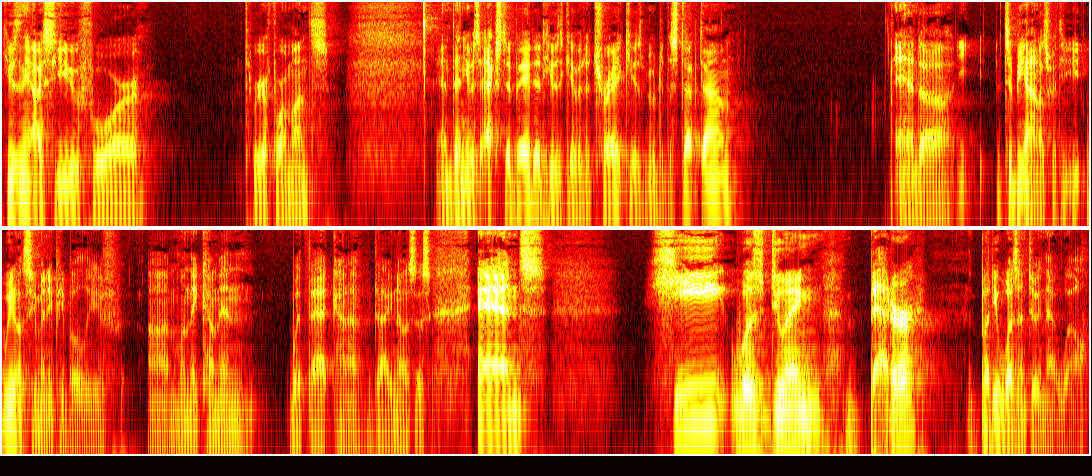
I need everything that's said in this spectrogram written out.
He was in the ICU for three or four months. And then he was extubated. He was given a trach. He was moved to the step down. And uh, to be honest with you, we don't see many people leave um, when they come in with that kind of diagnosis. And he was doing better, but he wasn't doing that well.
